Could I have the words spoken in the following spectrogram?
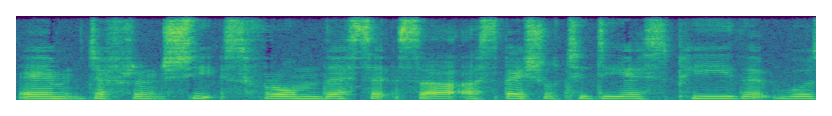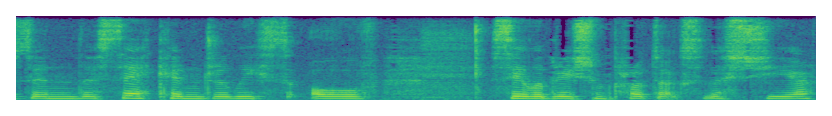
um, different sheets from this. It's a, a specialty DSP that was in the second release of Sale-A-Bration products this year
